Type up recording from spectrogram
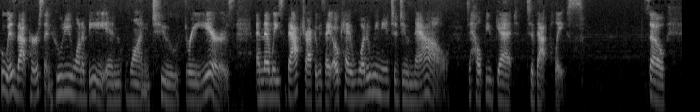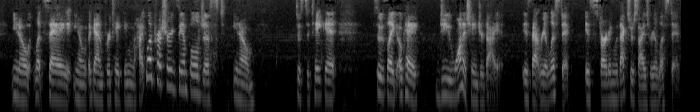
who is that person? Who do you want to be in one, two, three years? And then we backtrack and we say, okay, what do we need to do now to help you get to that place? So, you know, let's say, you know, again, for taking the high blood pressure example, just, you know, just to take it. So it's like, okay, do you want to change your diet? Is that realistic? Is starting with exercise realistic?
